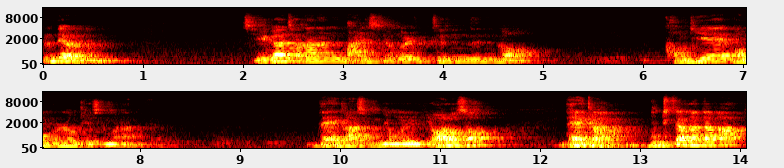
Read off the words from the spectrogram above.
그런데 여러분, 제가 전하는 말씀을 듣는 거, 거기에 머물러 계시면 안 돼요. 내가 성경을 열어서 내가 묵상하다가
